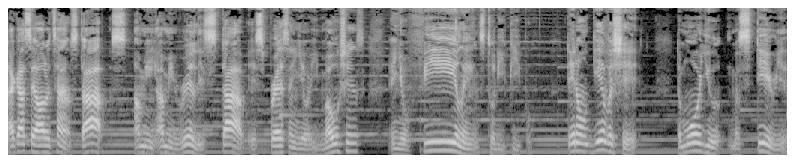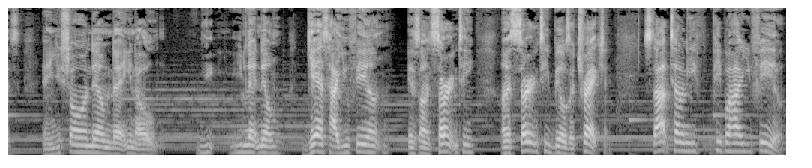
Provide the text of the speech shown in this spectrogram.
Like I say all the time, stop. I mean, I mean, really stop expressing your emotions and your feelings to these people. They don't give a shit. The more you mysterious and you showing them that, you know, you you letting them guess how you feel is uncertainty. Uncertainty builds attraction. Stop telling these people how you feel.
